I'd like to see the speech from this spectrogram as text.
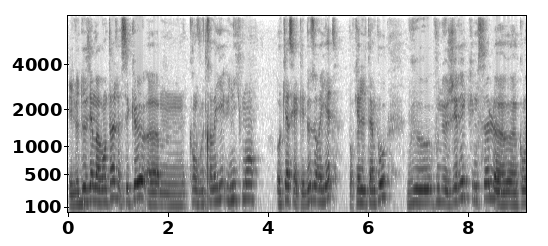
Et le deuxième avantage, c'est que quand vous travaillez uniquement au casque avec les deux oreillettes, pour caler le tempo, vous, ne gérez qu'une seule, euh, comment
